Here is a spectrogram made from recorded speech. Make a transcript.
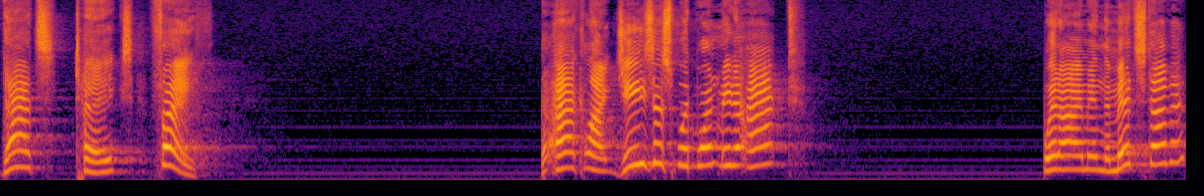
That takes faith. To act like Jesus would want me to act when I'm in the midst of it.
